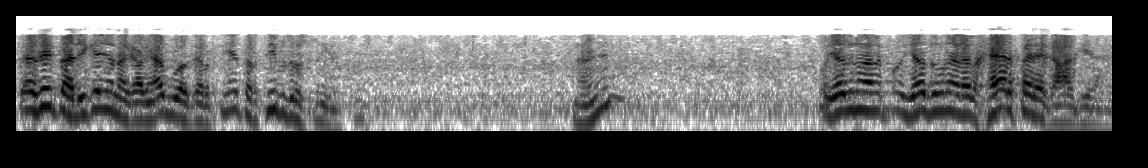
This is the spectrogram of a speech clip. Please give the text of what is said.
تو ایسی تاریخیں جو ناکامیاب ہوا کرتی ہیں، ترتیب درست نہیں ہوتی۔ یعنی ہاں ید خیر پہلے کہا گیا ہے۔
